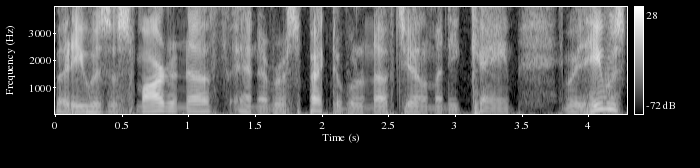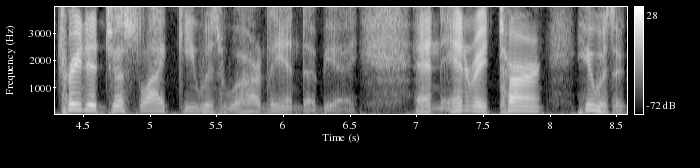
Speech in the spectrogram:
but he was a smart enough and a respectable enough gentleman. He came. He was treated just like he was of NWA, and in return, he was a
